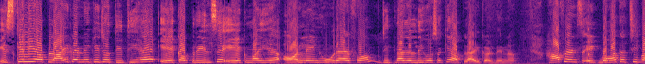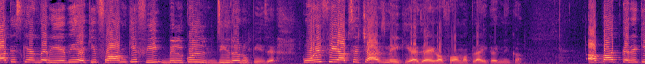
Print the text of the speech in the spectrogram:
इसके लिए अप्लाई करने की जो तिथि है, एक अप्रैल से एक मई है। ऑनलाइन हो रहा है फॉर्म जितना जल्दी हो सके अप्लाई कर देना। हाँ फ्रेंड्स एक बहुत अच्छी बात इसके अंदर ये भी है कि फॉर्म की फ़ी बिल्कुल ज़ीरो रुपीज़ है। कोई फ़ी आपसे चार्ज नहीं किया जाएगा फॉर्म अप्लाई करने का। अब बात करें कि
